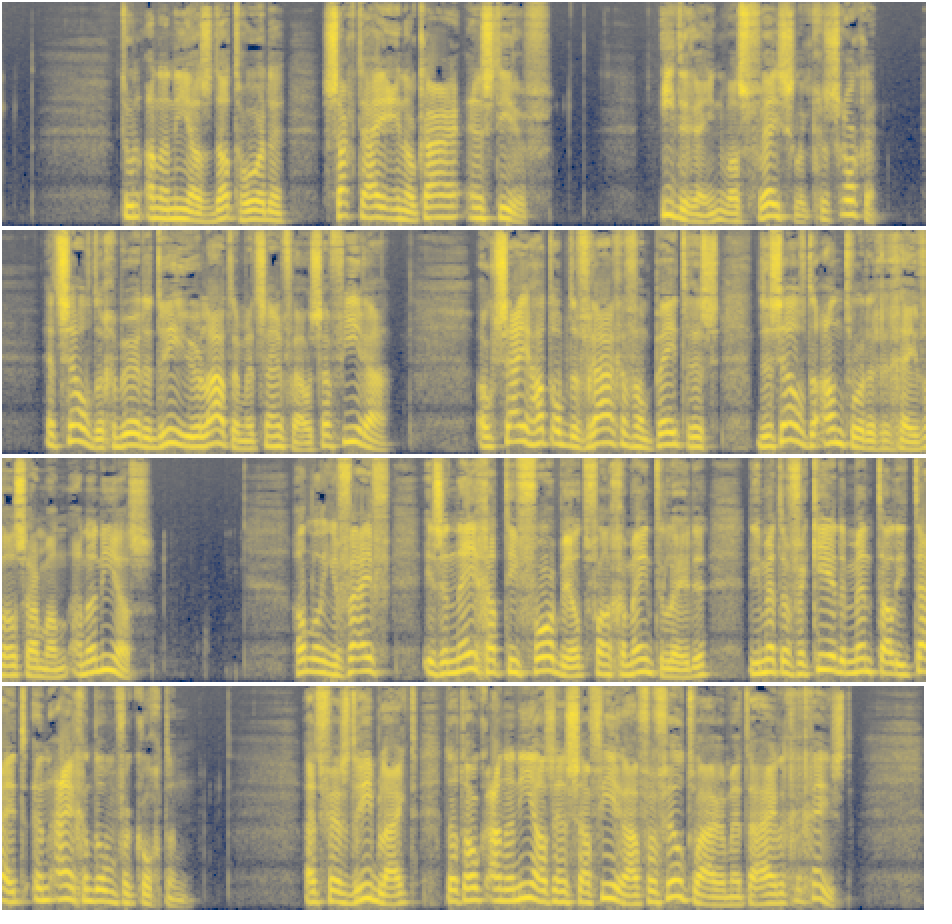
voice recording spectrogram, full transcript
Toen Ananias dat hoorde, zakte hij in elkaar en stierf. Iedereen was vreselijk geschrokken. Hetzelfde gebeurde drie uur later met zijn vrouw Safira. Ook zij had op de vragen van Petrus dezelfde antwoorden gegeven als haar man Ananias. Handelingen 5 is een negatief voorbeeld van gemeenteleden die met een verkeerde mentaliteit een eigendom verkochten. Uit vers 3 blijkt dat ook Ananias en Safira vervuld waren met de Heilige Geest.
